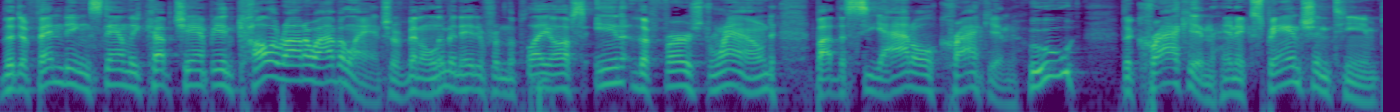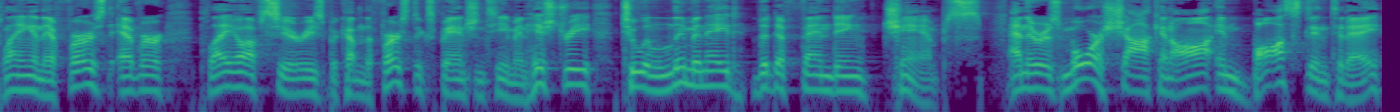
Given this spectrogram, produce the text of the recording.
The defending Stanley Cup champion Colorado Avalanche have been eliminated from the playoffs in the first round by the Seattle Kraken, who the Kraken, an expansion team playing in their first ever playoff series, become the first expansion team in history to eliminate the defending champs. And there is more shock and awe in Boston today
